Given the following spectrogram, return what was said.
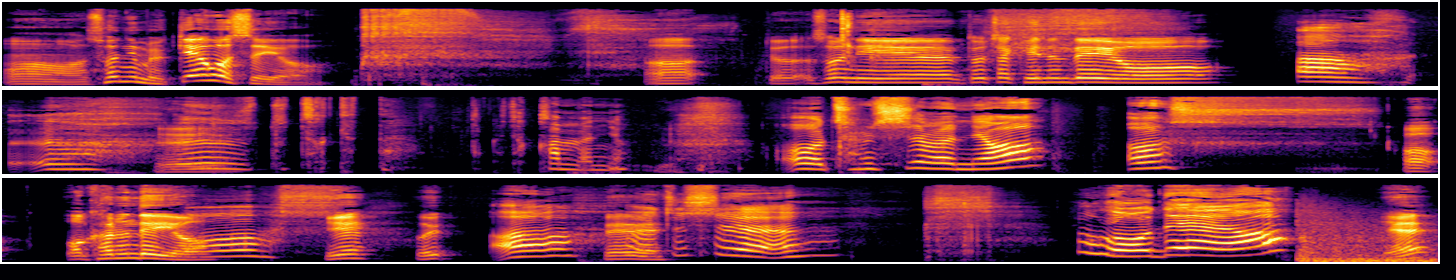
어, 손님을 깨웠어요. 어, 저 손님 도착했는데요. 아, 예, 예. 으, 도착했다. 잠깐만요. 어, 잠시만요. 어, 씨, 어, 와 가는데요. 어, 예? 어, 아, 네. 아저씨. 여기 어디예요? 예?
